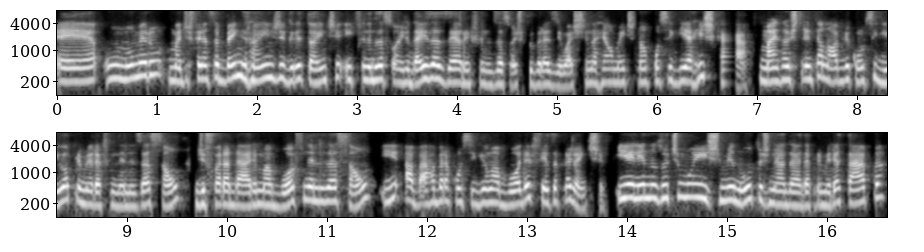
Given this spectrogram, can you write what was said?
é, um número, uma diferença bem grande, gritante, em finalizações, 10 a 0 em finalizações para o Brasil. A China realmente não conseguia arriscar, mas aos 39 conseguiu a primeira finalização, de fora da área uma boa finalização, e a Bárbara conseguiu uma boa defesa para gente. E ali nos últimos minutos né, da, da primeira etapa,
